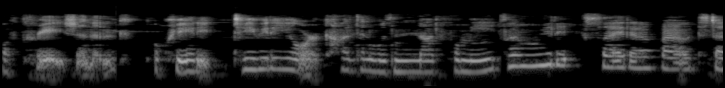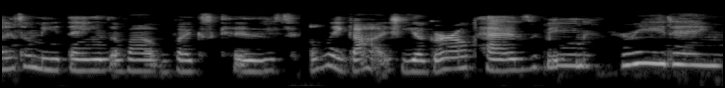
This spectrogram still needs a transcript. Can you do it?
of creation and creativity or content was not for me. So I'm really excited about starting some new things about books because oh my gosh, your girl has been reading.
